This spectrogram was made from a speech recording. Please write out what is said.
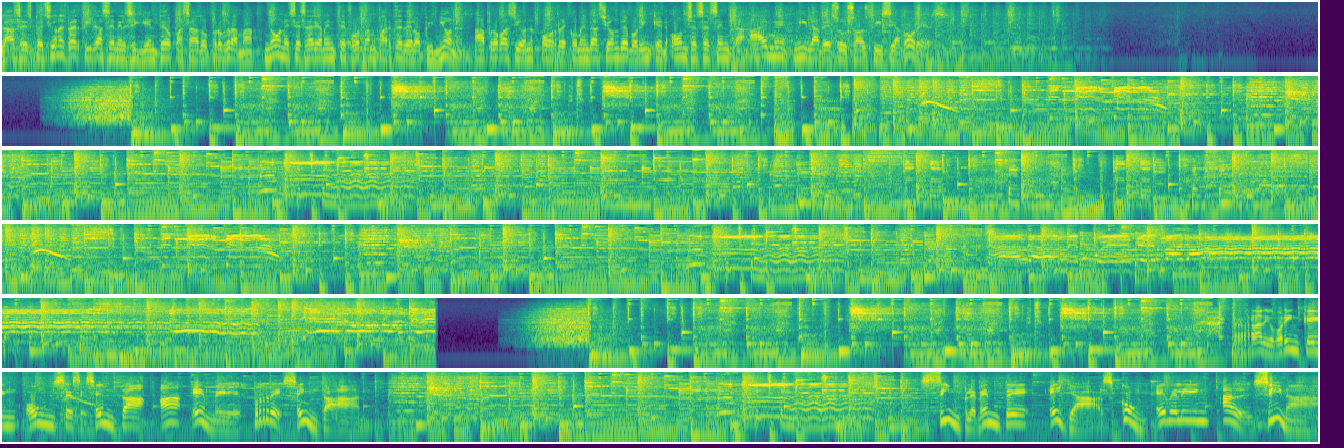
Las expresiones vertidas en el siguiente o pasado programa no necesariamente forman parte de la opinión, aprobación o recomendación de Borinquen 1160 AM ni la de sus auspiciadores. Radio Borinquen 1160 AM presentan Simplemente Ellas con Evelyn Alcina.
